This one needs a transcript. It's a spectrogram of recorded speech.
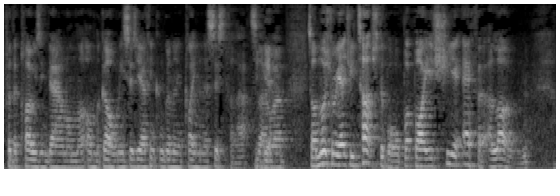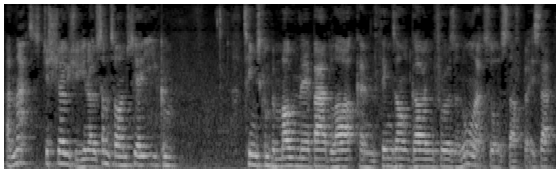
For the closing down on the on the goal, and he says, "Yeah, I think I'm going to claim an assist for that." So, Yeah. um, so I'm not sure he actually touched the ball, but by his sheer effort alone, and that just shows you, you know, sometimes yeah, you can teams can bemoan their bad luck and things aren't going for us and all that sort of stuff. But it's that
